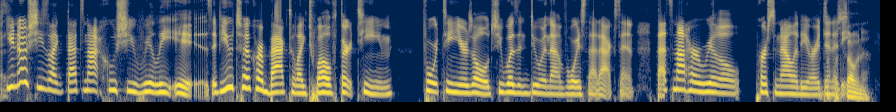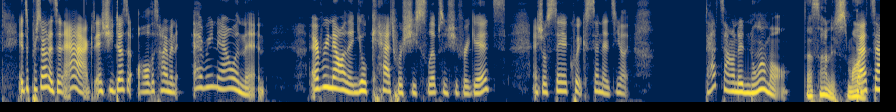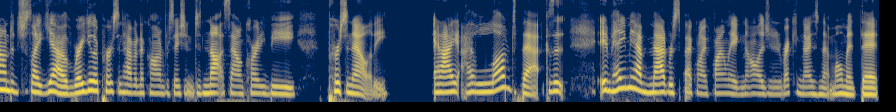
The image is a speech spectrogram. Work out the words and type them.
you know she's like that's not who she really is. If you took her back to like 12 13 14 years old she wasn't doing that voice that accent. That's not her real personality or It's a identity. persona. it's a persona. It's an act. And she does it all the time. And every now and then every now and then you'll catch where she slips and she forgets. And she'll say a quick sentence. And you're like that sounded normal That sounded smart. that sounded just like, yeah, a regular person having a conversation. It did not sound Cardi B personality. And I, I loved that because it, it made me have mad respect when I finally acknowledged and recognized in that moment that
